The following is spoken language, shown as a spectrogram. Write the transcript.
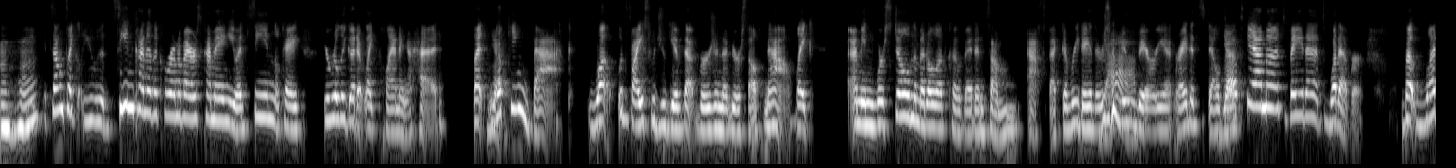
mm-hmm. it sounds like you had seen kind of the coronavirus coming. You had seen, okay, you're really good at like planning ahead. But yeah. looking back, what advice would you give that version of yourself now? Like, I mean, we're still in the middle of COVID in some aspect. Every day there's yeah. a new variant, right? It's Delta, yep. it's Gamma, it's Beta, it's whatever. But what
